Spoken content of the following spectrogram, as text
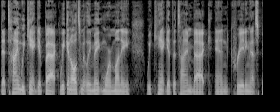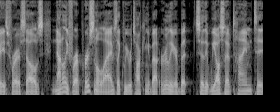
that time we can't get back. We can ultimately make more money. We can't get the time back and creating that space for ourselves, not only for our personal lives, like we were talking about earlier, but so that we also have time to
